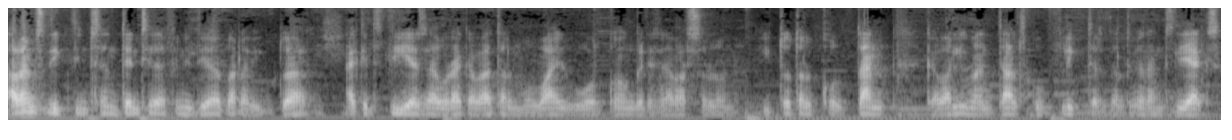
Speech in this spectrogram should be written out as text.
Abans dictin sentència definitiva per la Victoire, aquests dies haurà acabat el Mobile World Congress a Barcelona i tot el coltant que va alimentar els conflictes dels grans llacs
